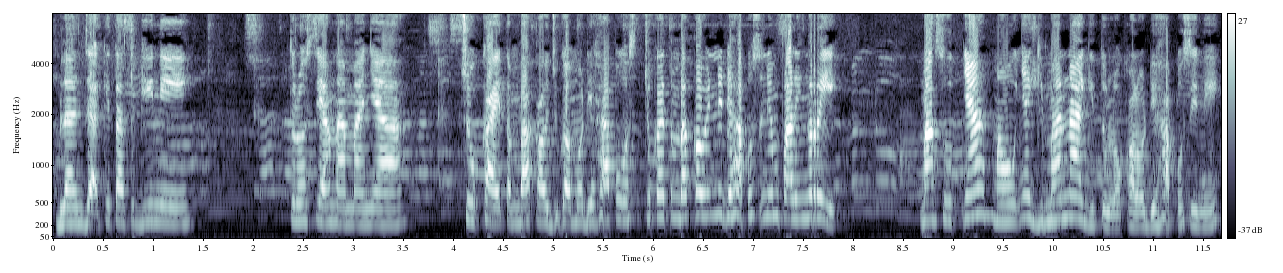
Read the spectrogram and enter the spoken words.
belanja kita segini, terus yang namanya cukai tembakau juga mau dihapus. Cukai tembakau ini dihapus ini yang paling ngeri. Maksudnya maunya gimana gitu loh kalau dihapus ini?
